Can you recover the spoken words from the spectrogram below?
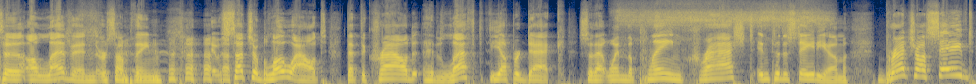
to 11 or something. It was such a blowout that the crowd had left the upper deck so that when the plane crashed into the stadium, Bradshaw saved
